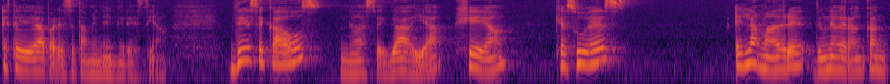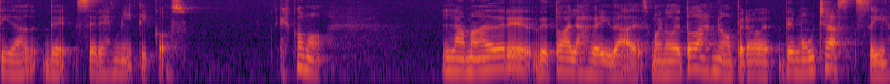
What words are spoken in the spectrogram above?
esta idea aparece también en Grecia. De ese caos nace Gaia, Gea, que a su vez es la madre de una gran cantidad de seres míticos. Es como la madre de todas las deidades. Bueno, de todas no, pero de muchas sí.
